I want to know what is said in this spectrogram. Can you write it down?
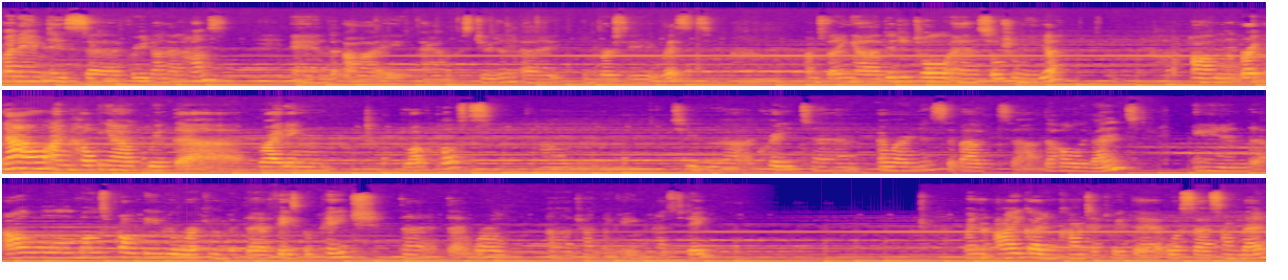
My name is uh, Frida Nelhans and I am a student at University West. I'm studying uh, digital and social media. Um, right now I'm helping out with uh, writing blog posts um, to uh, create uh, awareness about uh, the whole event and I will most probably be working with the Facebook page that, that World uh, Transplant has today. When I got in contact with the Åsa Sandberg,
